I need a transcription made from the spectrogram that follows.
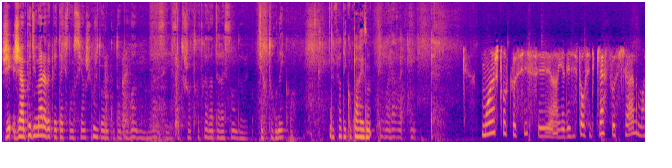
j'ai un peu du mal avec les textes anciens. Je suis plutôt dans le contemporain, mais voilà, c'est toujours très très intéressant d'y retourner, quoi. De faire des comparaisons. Voilà, moi, je trouve qu'aussi, c'est, euh, il y a des histoires aussi de classe sociale. Moi,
